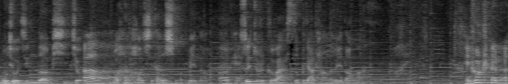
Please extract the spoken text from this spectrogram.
无酒精的啤酒。啊我很好奇它是什么味道。OK 所以就是格瓦斯不加糖的味道吗？很有可能。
